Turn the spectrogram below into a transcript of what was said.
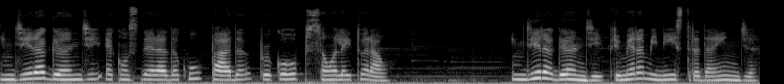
Indira Gandhi é considerada culpada por corrupção eleitoral. Indira Gandhi, primeira-ministra da Índia,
